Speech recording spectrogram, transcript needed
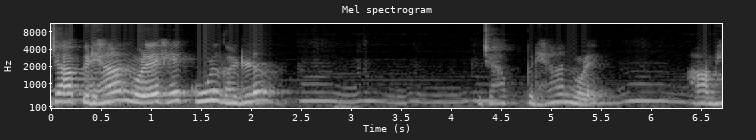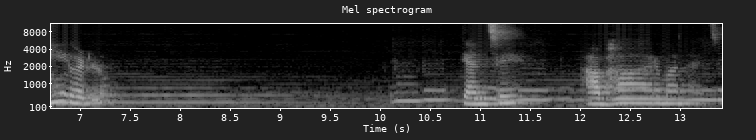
ज्या पिढ्यांमुळे हे कूळ घडलं ज्या पिढ्यांमुळे आम्ही घडलो त्यांचे आभार मानायचे.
